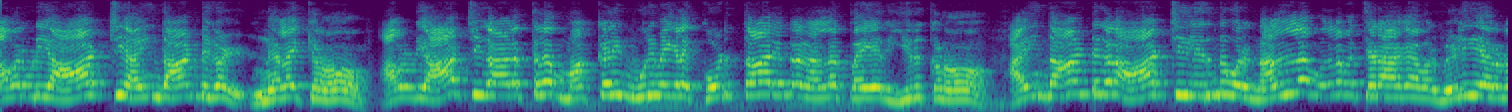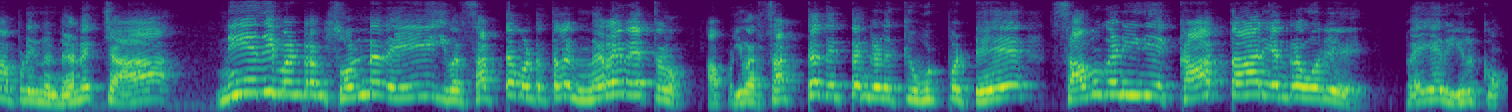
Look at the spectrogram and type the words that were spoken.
அவருடைய ஆட்சி ஐந்து ஆண்டுகள் நிலைக்கணும். அவருடைய ஆட்சி காலத்துல மக்களின் உரிமைகளை கொடுத்தார் என்ற நல்ல பெயர் இருக்கணும். ஐந்து ஆண்டுகள் ஆட்சியிலிருந்து ஒரு நல்ல முதலமைச்சராக அவர் வெளியேறணும் அப்படின்னு நினைச்சா நீதிமன்றம் சொன்னதை இவர் சட்டமன்றத்தில் நிறைவேற்றணும். அப்ப இவர் சட்ட திட்டங்களுக்கு உட்பட்டு சமூக நீதியை காத்தார் என்ற ஒரு பெயர் இருக்கும்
